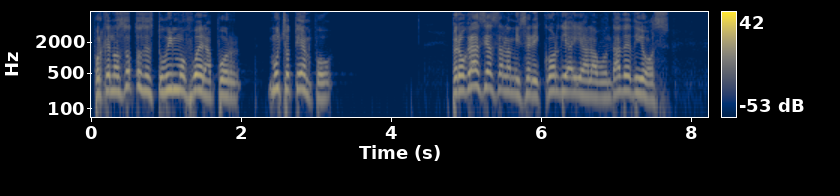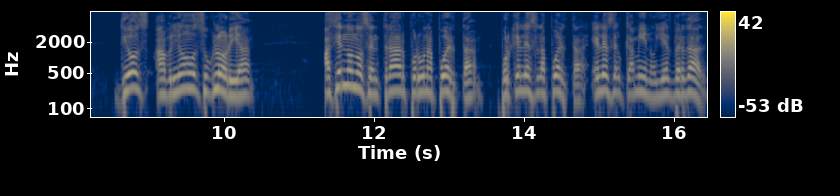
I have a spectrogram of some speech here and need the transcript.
porque nosotros estuvimos fuera por mucho tiempo, pero gracias a la misericordia y a la bondad de Dios, Dios abrió su gloria, haciéndonos entrar por una puerta, porque Él es la puerta, Él es el camino y es verdad.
